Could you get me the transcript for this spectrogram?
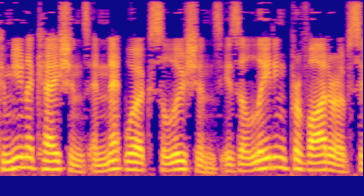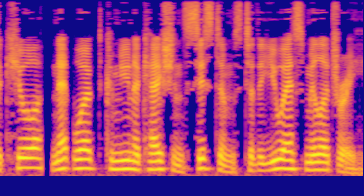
Communications and Network Solutions is a leading provider of secure, networked communications systems to the U.S. military.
